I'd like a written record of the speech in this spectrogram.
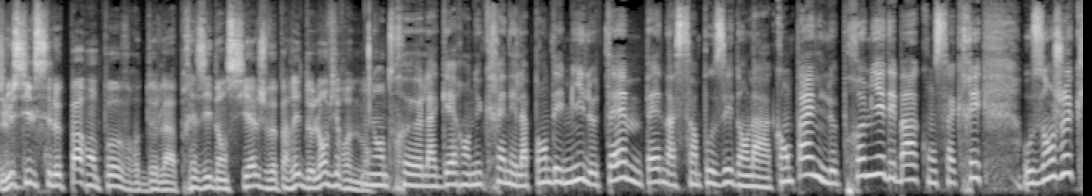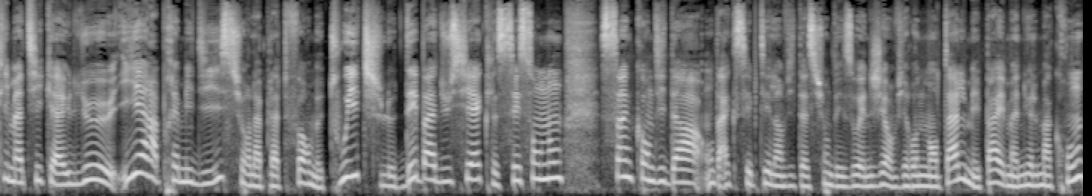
Lucille, c'est le parent pauvre de la présidentielle. Je veux parler de l'environnement. Entre la guerre en Ukraine et la pandémie, le thème peine à s'imposer dans la campagne. Le premier débat consacré aux enjeux climatiques a eu lieu hier après-midi sur la plateforme Twitch. Le débat du siècle, c'est son nom. Cinq candidats ont accepté l'invitation des ONG environnementales, mais pas Emmanuel Macron.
